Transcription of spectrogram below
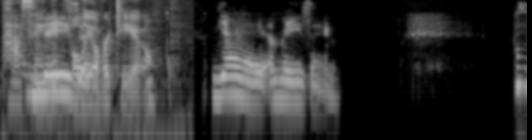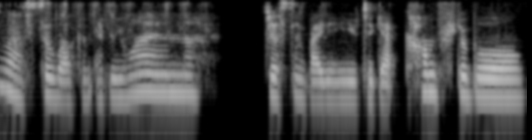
passing it fully over to you. Yay, amazing. Ah, so welcome everyone. Just inviting you to get comfortable,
